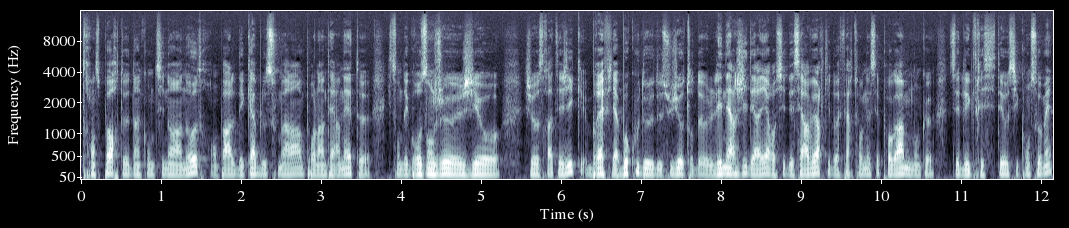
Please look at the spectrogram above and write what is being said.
transporte d'un continent à un autre. On parle des câbles sous-marins pour l'Internet, qui sont des gros enjeux géo, géostratégiques. Bref, il y a beaucoup de, de sujets autour de l'énergie derrière aussi des serveurs qui doivent faire tourner ces programmes. Donc, c'est de l'électricité aussi consommée.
